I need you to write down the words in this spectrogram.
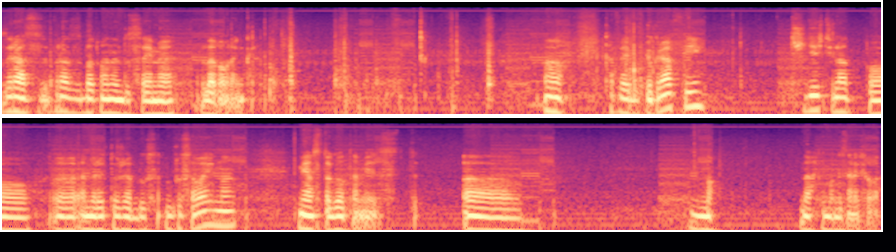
Wraz, wraz z Batmanem dostajemy lewą rękę. O, kawałek biografii. 30 lat po e, emeryturze Bruce, Bruce'a Wayne'a. Miasto Gotham jest e, no. No, nie mogę znaleźć słowa.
